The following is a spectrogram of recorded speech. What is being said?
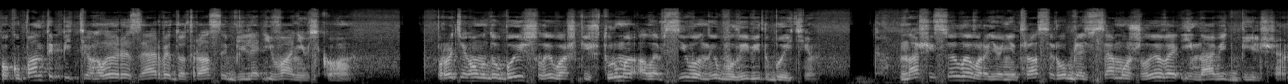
Окупанти підтягли резерви до траси біля Іванівського. Протягом доби йшли важкі штурми, але всі вони були відбиті. Наші сили в районі траси роблять все можливе і навіть більше.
